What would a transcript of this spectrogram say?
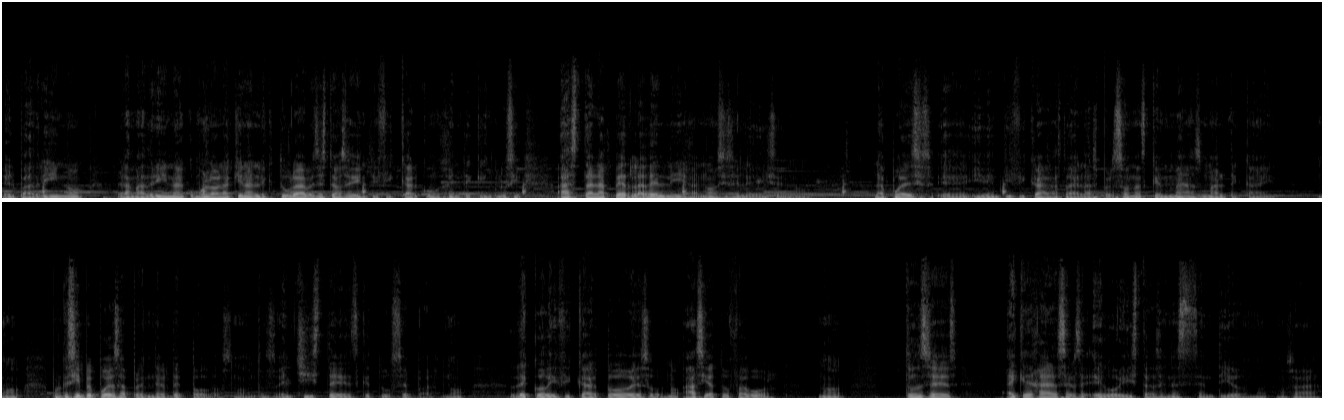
el padrino, la madrina, como lo habla aquí en la lectura, a veces te vas a identificar con gente que inclusive, hasta la perla del día, ¿no? Así se le dice, ¿no? La puedes eh, identificar hasta de las personas que más mal te caen, ¿no? Porque siempre puedes aprender de todos, ¿no? Entonces el chiste es que tú sepas, ¿no? Decodificar todo eso, ¿no? Hacia tu favor, ¿no? Entonces, hay que dejar de ser egoístas en ese sentido, ¿no? O sea,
